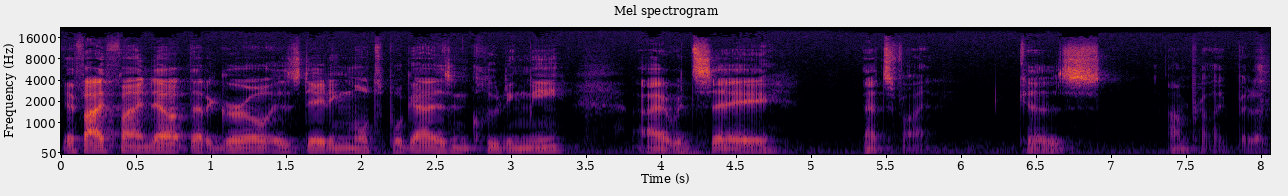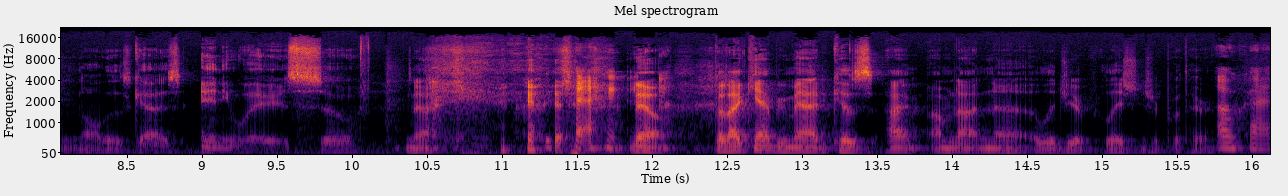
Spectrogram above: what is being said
if I find out that a girl is dating multiple guys, including me, I would say that's fine, because I'm probably better than all those guys, anyways. So no, Okay. no, but I can't be mad because I'm I'm not in a legit relationship with her. Okay.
